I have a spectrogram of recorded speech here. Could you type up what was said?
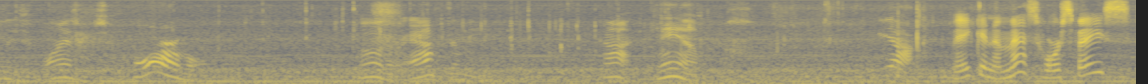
Oh, these flies are horrible. Oh, they're after me. God damn. Yeah. Making a mess, horse face.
